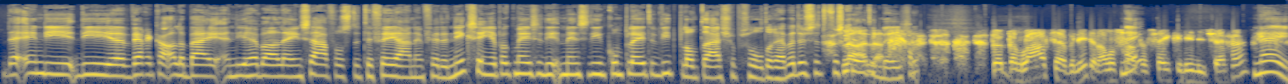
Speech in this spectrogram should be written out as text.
de een die, die eh, werken allebei en die hebben alleen s'avonds de tv aan en verder niks. En je hebt ook mensen die, mensen die een complete wietplantage op zolder hebben. Dus het verschilt Nou, een nou, beetje. Dat, dat laatste hebben we niet. En anders zou ik Nee? dat zeker niet, niet zeggen. Nee,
